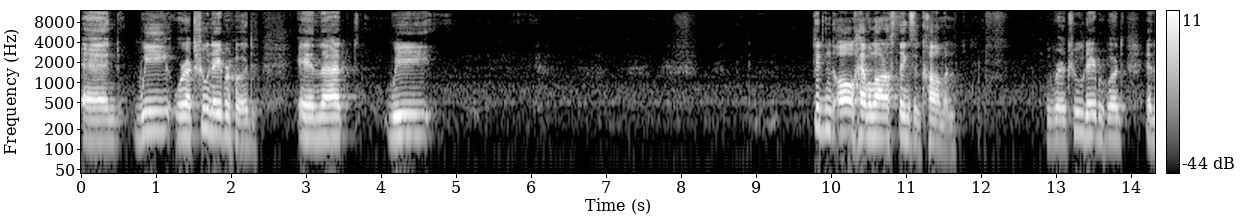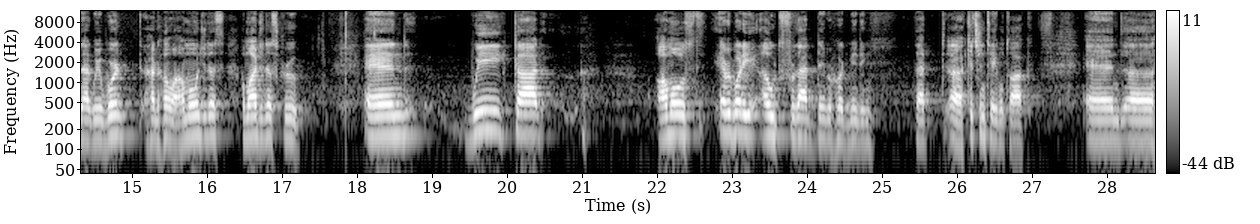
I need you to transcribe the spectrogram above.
And we were a true neighborhood in that we didn't all have a lot of things in common. We were a true neighborhood in that we weren't a homogeneous, group. And we got almost everybody out for that neighborhood meeting, that uh, kitchen table talk. And, uh,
